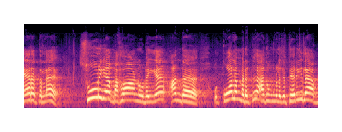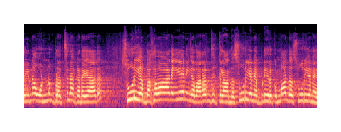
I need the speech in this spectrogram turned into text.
நேரத்தில் சூரிய பகவானுடைய அந்த கோலம் இருக்குது அது உங்களுக்கு தெரியல அப்படின்னா ஒன்றும் பிரச்சனை கிடையாது. சூரிய பகவானையே நீங்கள் வரைஞ்சிக்கலாம். அந்த சூரியன் எப்படி இருக்குமோ அந்த சூரியனை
